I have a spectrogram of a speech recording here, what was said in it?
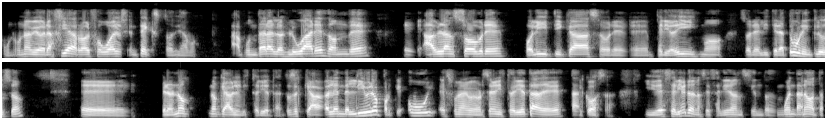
una biografía de Rodolfo Welsh en texto, digamos. Apuntar a los lugares donde eh, hablan sobre política, sobre eh, periodismo, sobre literatura incluso, eh, pero no, no que hablen de historieta. Entonces que hablen del libro porque, uy, es una versión en historieta de tal cosa. Y de ese libro, no sé, salieron 150 notas.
